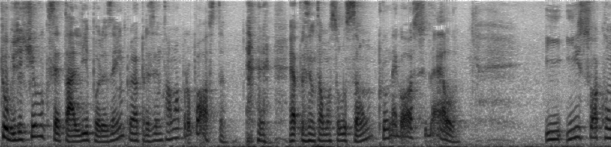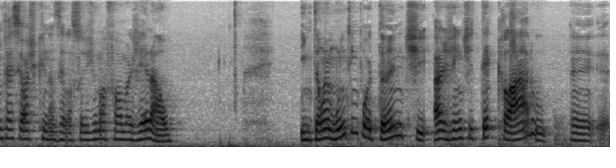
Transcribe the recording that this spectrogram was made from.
que o objetivo que você tá ali, por exemplo, é apresentar uma proposta, é apresentar uma solução para o negócio dela. E isso acontece, eu acho que nas relações de uma forma geral. Então é muito importante a gente ter claro é,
